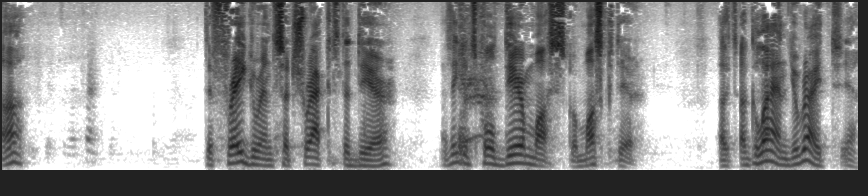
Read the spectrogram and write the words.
huh? The fragrance attracts the deer. I think it's called deer musk or musk deer. A, a gland, you're right, yeah.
